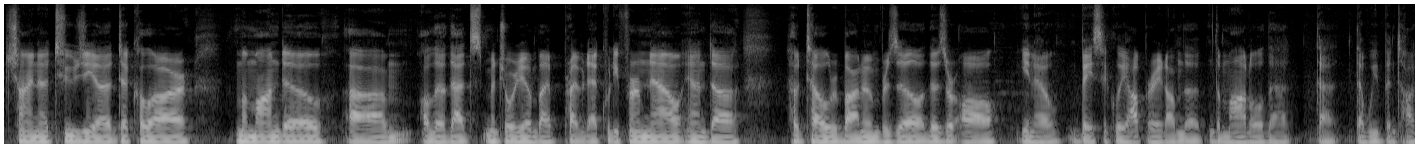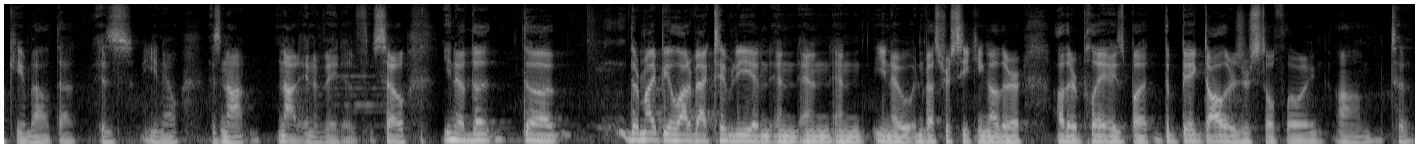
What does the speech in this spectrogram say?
China, Tujia, Decolar, Momondo. Um, although that's majority owned by a private equity firm now, and uh, Hotel Urbano in Brazil. Those are all you know basically operate on the the model that that that we've been talking about that is you know is not not innovative. So you know the the there might be a lot of activity and and and and you know investors seeking other other plays, but the big dollars are still flowing um, to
